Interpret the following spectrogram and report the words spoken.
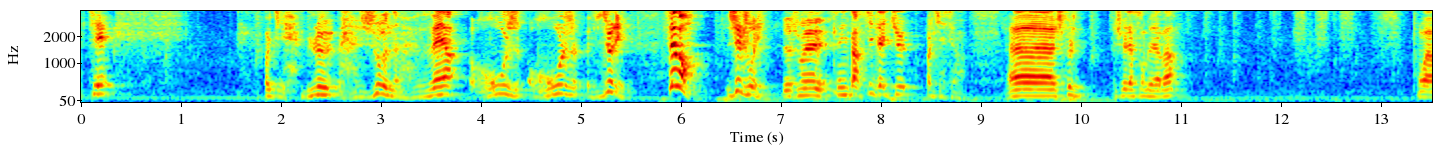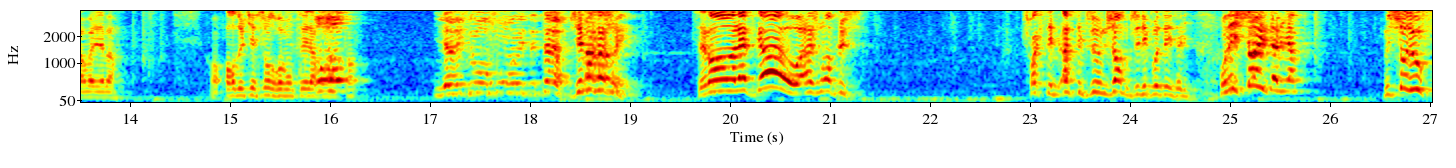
Ok. Ok. Bleu, jaune, vert, rouge, rouge, violet. C'est bon J'ai le joué. Bien joué. C'est une partie de la queue. Ok, c'est bon. Euh, je peux le- Je vais l'assembler là-bas. Ouais, on va aller là-bas. Hors de question de remonter là pour Oh l'instant. Il est avec nous au fond, on était tout à l'heure. J'ai pas un jouet. C'est bon, let's go Un jouet en plus. Je crois que c'était... Ah, c'était plutôt une jambe que j'ai déposée, les amis. On est chaud, les amis, hein On est chaud de ouf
